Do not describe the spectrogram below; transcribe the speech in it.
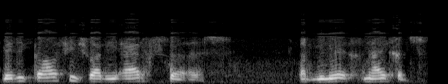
medikasies wat die ergste is, wat meer geneig is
